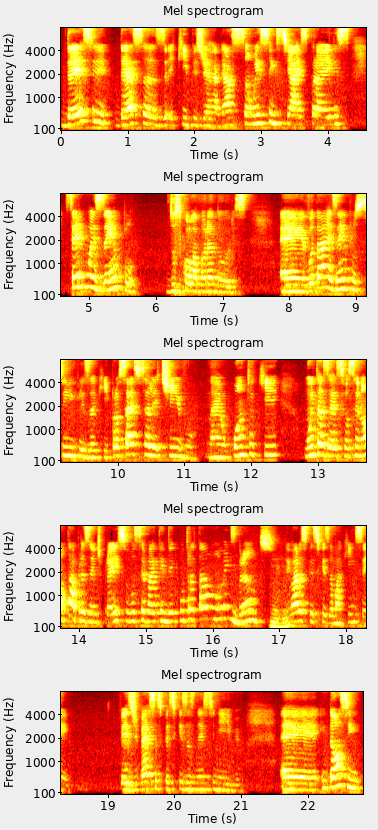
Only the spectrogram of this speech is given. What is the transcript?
desse, dessas equipes de RH são essenciais para eles serem um exemplo dos colaboradores. É, vou dar um exemplo simples aqui, processo seletivo, né? o quanto que muitas vezes se você não está presente para isso, você vai tender a contratar homens brancos. Uhum. Tem várias pesquisas, McKinsey fez diversas pesquisas nesse nível. É, então, assim,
